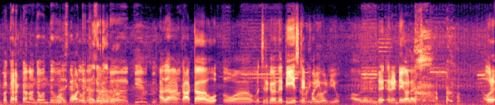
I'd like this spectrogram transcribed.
இப்போ கரெக்டாக நாங்கள் வந்து ஒரு ஸ்பாட் கேவுக்கு அதான் டாட்டா வச்சிருக்க வந்து டீ எஸ்டேட் மாதிரி ஒரு வியூ ஒரு ரெண்டு ரெண்டே கால ஒரு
